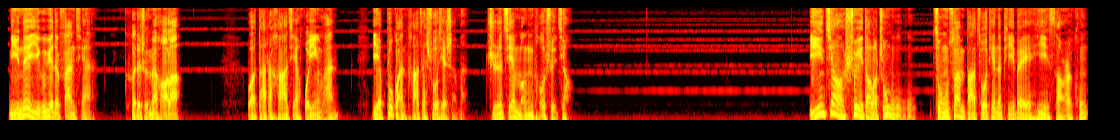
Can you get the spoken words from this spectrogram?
你那一个月的饭钱可得准备好了。我打着哈欠回应完，也不管他在说些什么，直接蒙头睡觉。一觉睡到了中午，总算把昨天的疲惫一扫而空。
